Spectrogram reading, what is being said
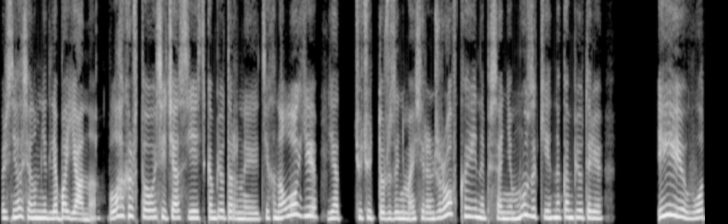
приснилось оно мне для баяна. Благо, что сейчас есть компьютерные технологии. Я чуть-чуть тоже занимаюсь аранжировкой, написанием музыки на компьютере. И вот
